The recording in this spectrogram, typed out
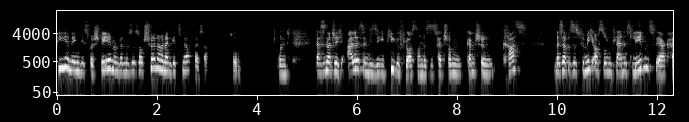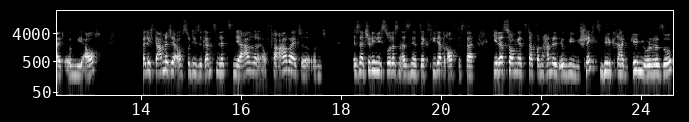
diejenigen, die es verstehen und dann ist es auch schöner und dann geht es mir auch besser. So. Und das ist natürlich alles in diese EP geflossen und das ist halt schon ganz schön krass. Und deshalb ist es für mich auch so ein kleines Lebenswerk halt irgendwie auch, weil ich damit ja auch so diese ganzen letzten Jahre auch verarbeite und es ist natürlich nicht so, dass also sind jetzt sechs Lieder drauf, dass da jeder Song jetzt davon handelt, irgendwie wie schlecht es mir gerade ging oder so.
